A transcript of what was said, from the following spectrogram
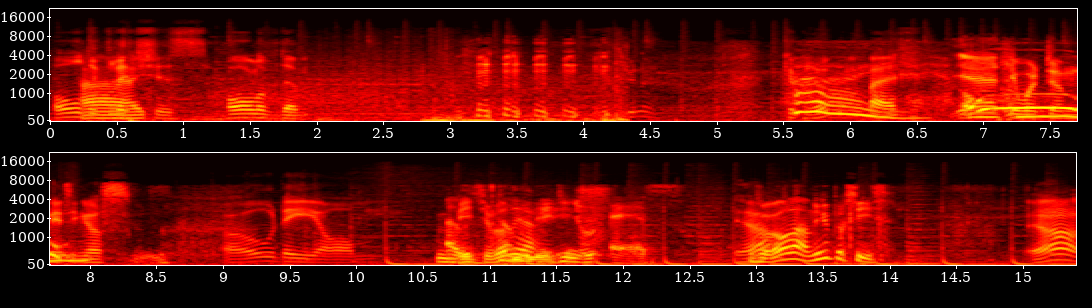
All the Ah, glitches. All of them. Ik heb er ook een paar. Ja, die wordt dominating us. Oh, damn. Een beetje wel, ja. Dominating your ass. Ja? Vooral aan u precies. Ja,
